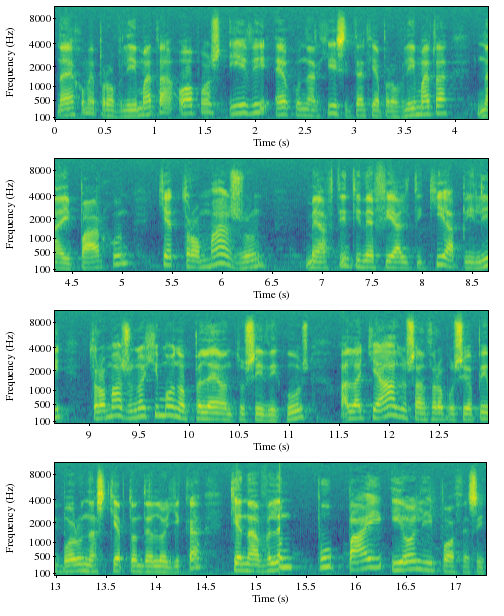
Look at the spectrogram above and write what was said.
να έχουμε προβλήματα όπως ήδη έχουν αρχίσει τέτοια προβλήματα να υπάρχουν και τρομάζουν με αυτήν την εφιαλτική απειλή, τρομάζουν όχι μόνο πλέον τους ειδικούς, αλλά και άλλους ανθρώπους οι οποίοι μπορούν να σκέπτονται λογικά και να βλέπουν πού πάει η όλη υπόθεση.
